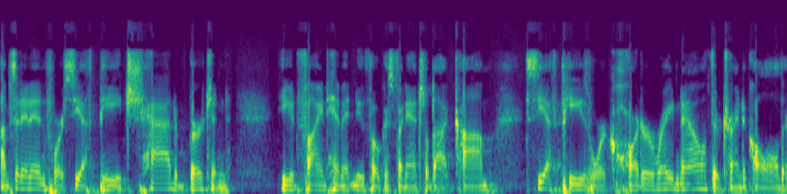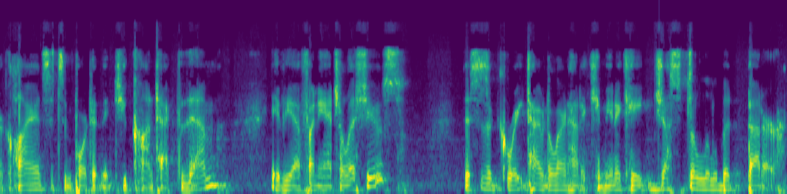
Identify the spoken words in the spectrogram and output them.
I'm sitting in for CFP Chad Burton. You can find him at newfocusfinancial.com. CFPs work harder right now. They're trying to call all their clients. It's important that you contact them if you have financial issues. This is a great time to learn how to communicate just a little bit better.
